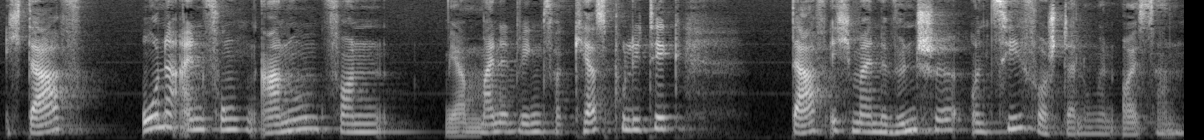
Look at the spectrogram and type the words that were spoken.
Ich darf ohne einen Funken Ahnung von, ja, meinetwegen Verkehrspolitik, darf ich meine Wünsche und Zielvorstellungen äußern.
